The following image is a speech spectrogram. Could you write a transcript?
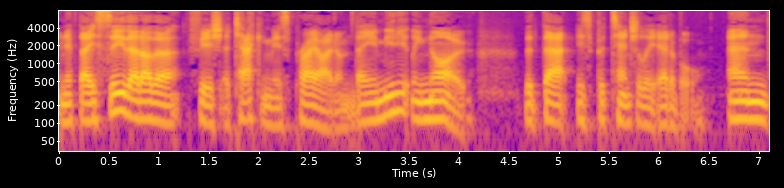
And if they see that other fish attacking this prey item, they immediately know that that is potentially edible. And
